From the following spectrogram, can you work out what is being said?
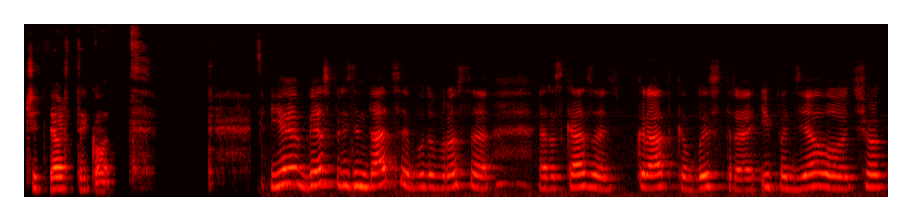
четвертый год. Я без презентации буду просто рассказывать кратко, быстро и по делу, что,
